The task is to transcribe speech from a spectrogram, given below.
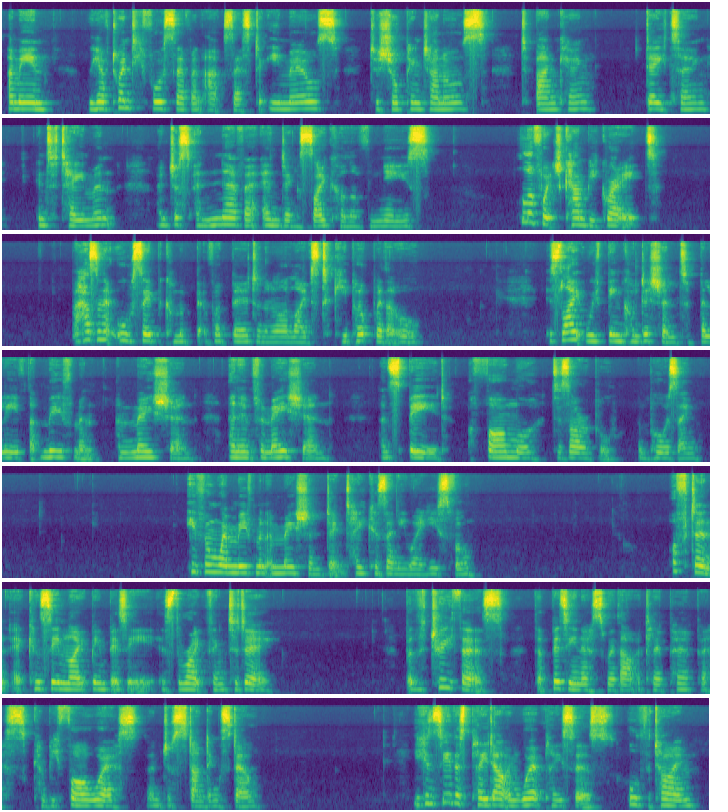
I mean, we have 24 7 access to emails, to shopping channels, to banking, dating, entertainment, and just a never ending cycle of news, all of which can be great. But hasn't it also become a bit of a burden in our lives to keep up with it all? It's like we've been conditioned to believe that movement and motion and information and speed are far more desirable than pausing. Even when movement and motion don't take us anywhere useful. Often it can seem like being busy is the right thing to do. But the truth is that busyness without a clear purpose can be far worse than just standing still. You can see this played out in workplaces all the time.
